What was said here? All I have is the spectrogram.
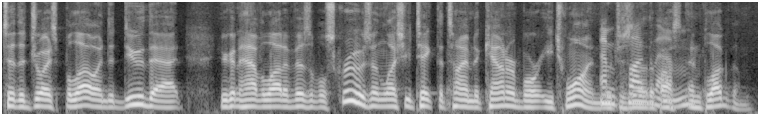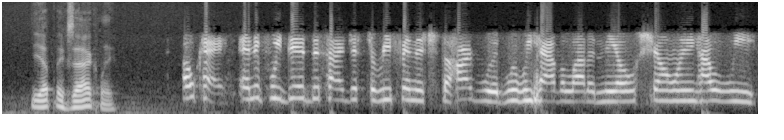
to the joist below. And to do that, you're going to have a lot of visible screws unless you take the time to counterbore each one, And which is plug another process, them. and plug them. Yep, exactly. Okay, and if we did decide just to refinish the hardwood, will we have a lot of nails showing? How would we?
